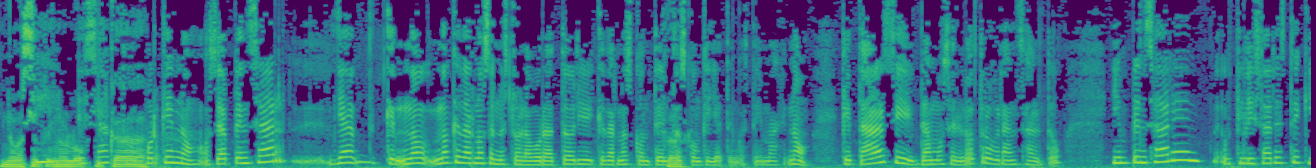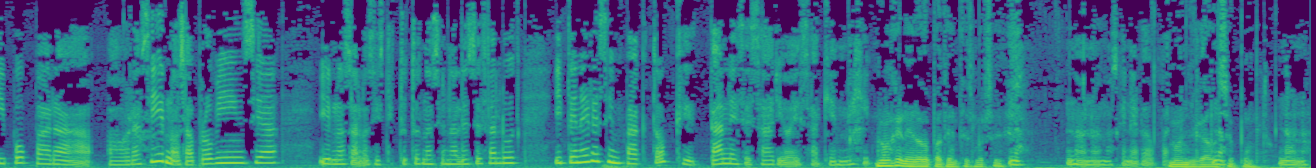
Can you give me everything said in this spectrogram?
innovación Sí, tecnológica. exacto. ¿Por qué no? O sea, pensar eh, ya que no no quedarnos en nuestro laboratorio y quedarnos contentos Claro. con que ya tengo esta imagen. No, ¿qué tal si damos el otro gran salto y en pensar en utilizar este equipo para ahora sí irnos a provincia, irnos a los institutos nacionales de salud y tener ese impacto que tan necesario es aquí en México? ¿No han generado patentes, Mercedes? No, no, no hemos generado No han llegado no, a ese punto. No, no.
